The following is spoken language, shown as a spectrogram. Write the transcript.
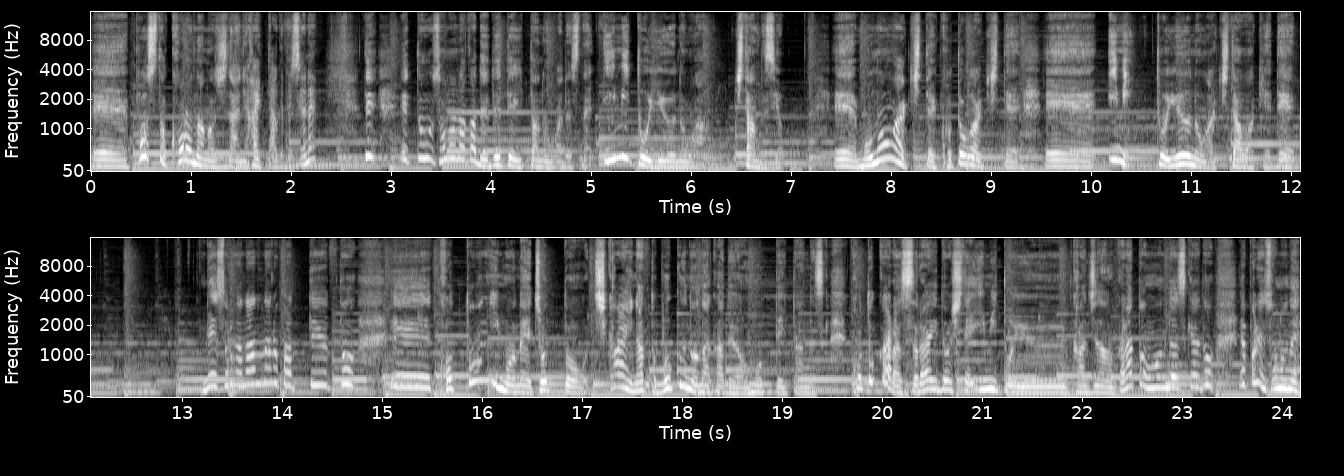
えー、ポストコロナの時代に入ってったわけですよね。で、えっと、その中で出ていたのがですね意味というのが来たんですよ。えー、物が来てことが来て、えー、意味というのが来たわけで。でそれが何なのかっていうと、えー、ことにもねちょっと近いなと僕の中では思っていたんです。ことからスライドして意味という感じなのかなと思うんですけどやっぱりそのね、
